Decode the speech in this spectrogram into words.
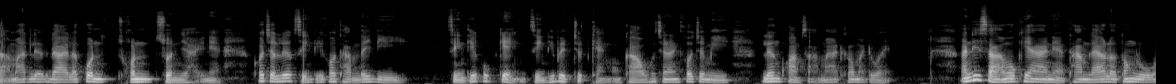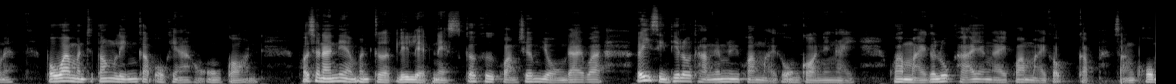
สามารถเลือกได้ แล้วคนคนส่วนใหญ่เนี่ยก็จะเลือกสิ่งที่เขาทาได้ดี สิ่งที่เขาเก่ง สิ่งที่เป็นจุดแข็งของเขา เพราะฉะนั้นเขาจะมีเรื่องความสามารถเข้ามาด้วย อันที่ 3 OKR เนี่ยทำแล้วเราต้องรู้นะเพราะว่ามันจะต้องลิงก์กับ OKR ขององค์กร เพราะฉะนั้นเนี่ยมันเกิด relatedness ก็คือความเชื่อมโยงได้ว่าเอ้ยสิ่งที่เราทำเนี่ยมันมีความหมายกับองค์กรยังไง ความหมายกับลูกค้ายังไง ความหมายกับกับสังคม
